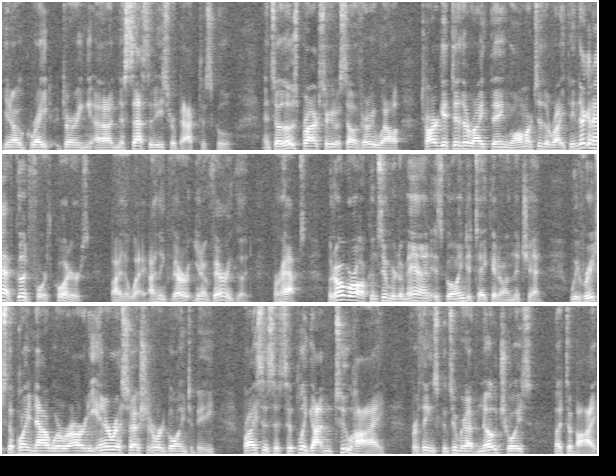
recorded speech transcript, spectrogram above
you know, great during uh, necessities for back to school. And so those products are going to sell very well. Target did the right thing. Walmart did the right thing. They're going to have good fourth quarters, by the way. I think very, you know, very good, perhaps. But overall, consumer demand is going to take it on the chin. We've reached the point now where we're already in a recession or we're going to be. Prices have simply gotten too high for things consumers have no choice but to buy.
